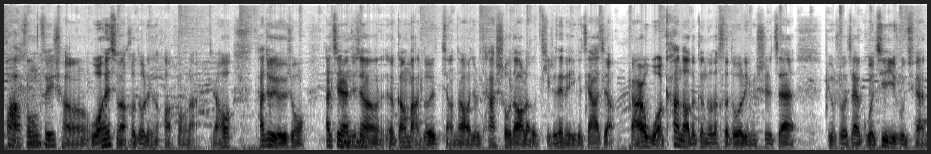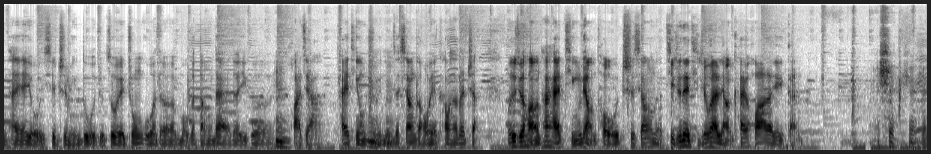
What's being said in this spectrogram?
画风非常，我很喜欢何多林的画风啦。然后他就有一种，他既然就像呃刚马哥讲到，就是他受到了体制内的一个嘉奖，然而我看到的更多的何多林是在，比如说在国际艺术圈，他也有一些知名度，就作为中国的某个当代的一个嗯画家，他也挺有知名度。嗯嗯在香港我也看过他的展，我就觉得好像他还挺两头吃香的，体制内体制外两开花的一个感觉。是是是，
